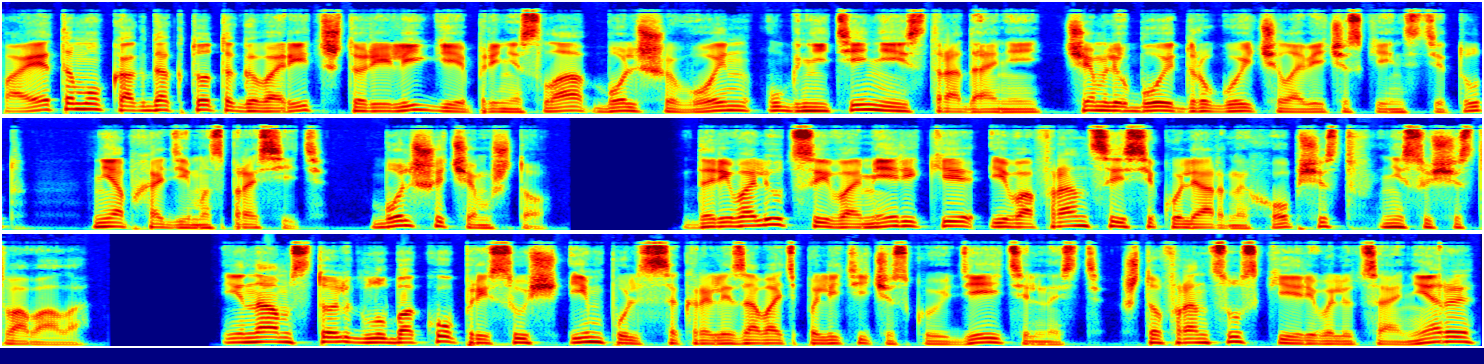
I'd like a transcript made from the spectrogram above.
Поэтому, когда кто-то говорит, что религия принесла больше войн, угнетений и страданий, чем любой другой человеческий институт, необходимо спросить, больше чем что? До революции в Америке и во Франции секулярных обществ не существовало. И нам столь глубоко присущ импульс сакрализовать политическую деятельность, что французские революционеры,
